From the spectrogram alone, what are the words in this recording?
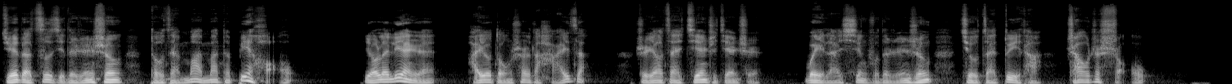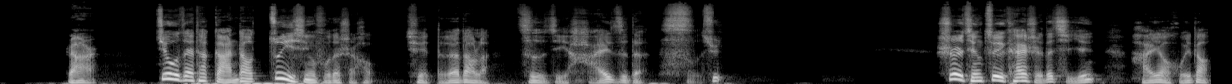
觉得自己的人生都在慢慢的变好，有了恋人，还有懂事的孩子，只要再坚持坚持，未来幸福的人生就在对他招着手。然而，就在他感到最幸福的时候，却得到了自己孩子的死讯。事情最开始的起因还要回到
